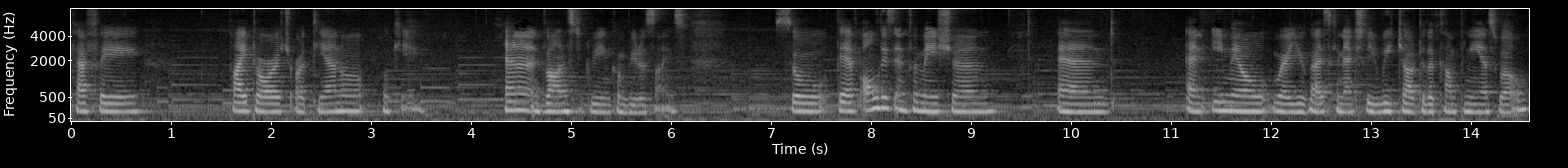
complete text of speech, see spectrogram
Caffe, PyTorch, or Theano. Okay. And an advanced degree in computer science. So they have all this information and an email where you guys can actually reach out to the company as well.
